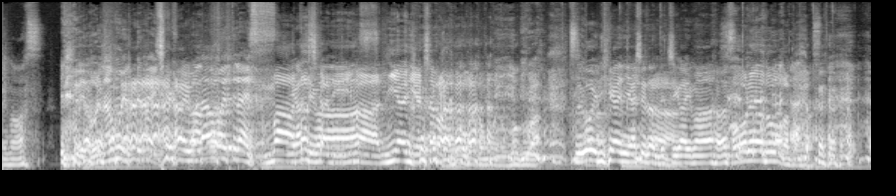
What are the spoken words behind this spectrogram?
違います。いや、俺何も言ってない。違います。何も言ってないです。まあ確かに今ニヤニヤしたのはどうかと思うよ僕は すごいニヤニヤしてたんで違います。これはどうかと思います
